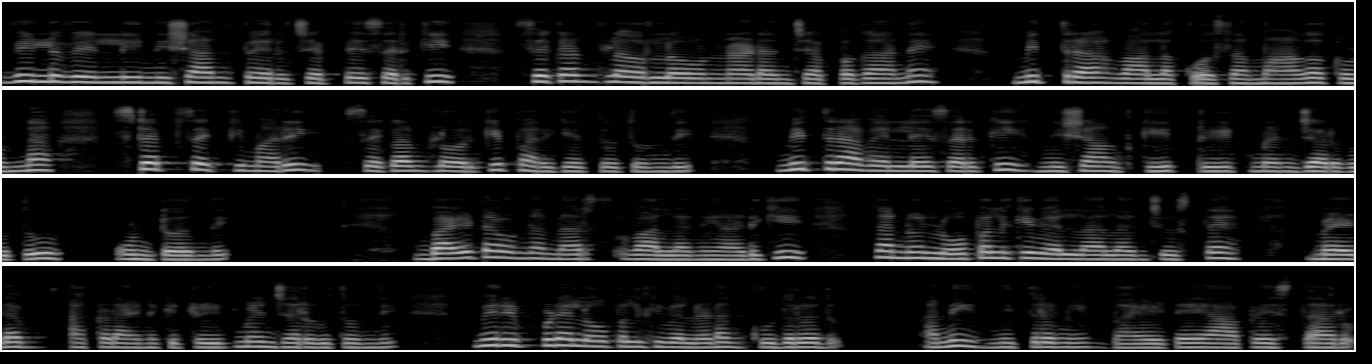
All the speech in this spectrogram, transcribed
వీళ్ళు వెళ్ళి నిశాంత్ పేరు చెప్పేసరికి సెకండ్ ఫ్లోర్‌లో ఉన్నాడని చెప్పగానే మిత్ర వాళ్ళ కోసం ఆగకుండా స్టెప్స్ ఎక్కి మరీ సెకండ్ ఫ్లోర్‌కి పరిగెత్తుతుంది. మిత్ర వెళ్ళేసరికి నిశాంత్‌కి ట్రీట్మెంట్ జరుగుతూ ఉంటుంది బయట ఉన్న నర్స్ వాళ్ళని అడిగి తను లోపలికి వెళ్ళాలని చూస్తే మేడం అక్కడ ఆయనకి ట్రీట్మెంట్ జరుగుతుంది. మీరు ఇప్పుడే లోపలికి వెళ్ళడం కుదరదు అని మిత్రని బయటే ఆపేస్తారు.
